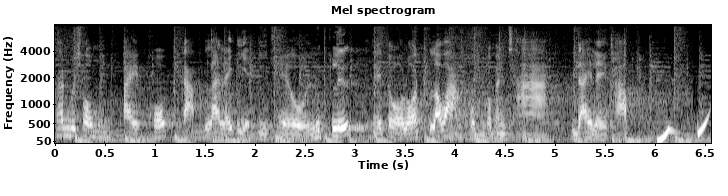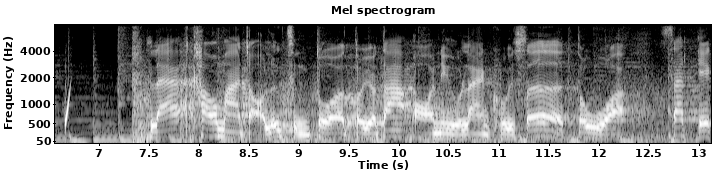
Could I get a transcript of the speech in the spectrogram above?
ท่านผู้ชมไปพบกับรายละเอียดดีเทลลึกๆ ในตัวรถระหว่างผมกับบัญชาได้เลยครับและเข้ามาเจาะลึกถึงตัว Toyota All New Land Cruiser ตัว ZX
